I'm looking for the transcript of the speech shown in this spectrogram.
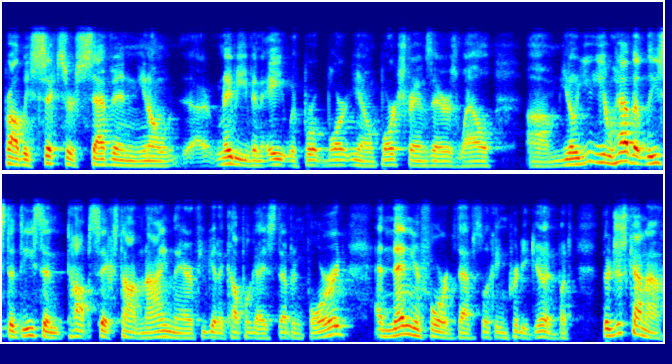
probably six or seven, you know, uh, maybe even eight with, Bork, you know, Bjorkstrand's there as well. Um, you know, you, you have at least a decent top six, top nine there if you get a couple guys stepping forward, and then your forward depth's looking pretty good. But they're just kind of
